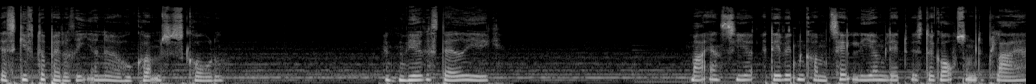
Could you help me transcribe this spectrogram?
Jeg skifter batterierne og hukommelseskortet. Men den virker stadig ikke. Majern siger, at det vil den komme til lige om lidt, hvis det går som det plejer.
